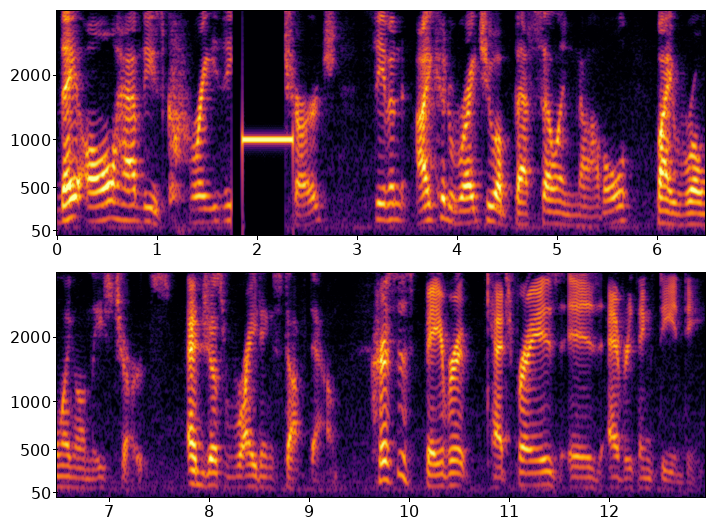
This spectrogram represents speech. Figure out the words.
they all have these crazy charts. Steven, I could write you a best-selling novel by rolling on these charts and just writing stuff down. Chris's favorite catchphrase is "Everything's D and D."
